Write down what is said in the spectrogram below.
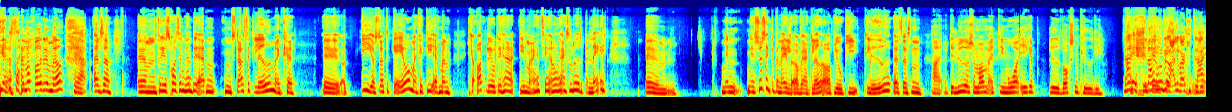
yes, han har fået det med. Ja. Altså, øhm, fordi jeg tror simpelthen, det er den, den største glæde, man kan øh, give, og største gave, man kan give, at man kan opleve det her i mange ting. Og nogle gange så lyder det banalt. Øhm, men, men jeg synes ikke, det er banalt at være glad og opleve glæde. Altså sådan, Nej, og det lyder som om, at din mor ikke er blevet voksenkedelig nej, det- nej, hun blev aldrig voksen. Nej,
